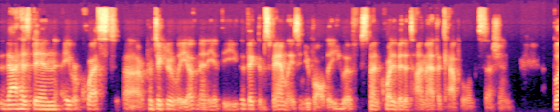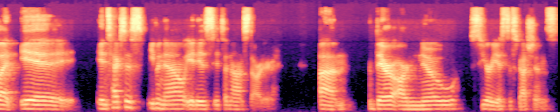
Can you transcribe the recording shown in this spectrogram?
that has been a request, uh, particularly of many of the, the victims' families in Uvalde, who have spent quite a bit of time at the Capitol in the session. But it, in Texas, even now, it is it's a non-starter. Um, there are no serious discussions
